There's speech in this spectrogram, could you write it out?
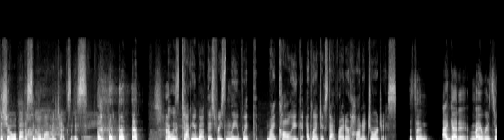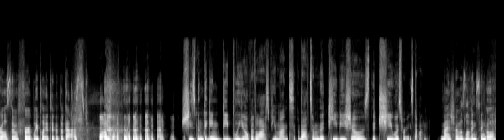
The show about a single mom in Texas. I was talking about this recently with my colleague, Atlantic staff writer Hannah Giorgis. Listen, I get it. My roots are also firmly planted in the past. She's been thinking deeply over the last few months about some of the TV shows that she was raised on. My show was Living Single.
